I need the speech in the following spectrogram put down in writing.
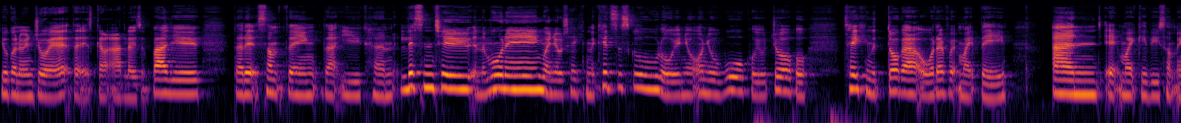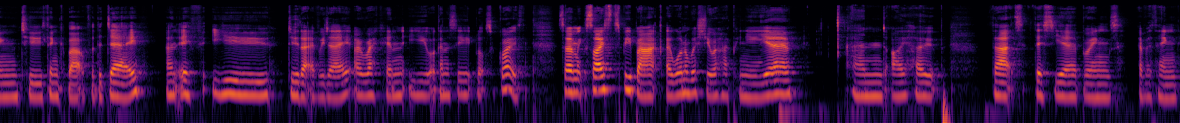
you're going to enjoy it, that it's going to add loads of value, that it's something that you can listen to in the morning when you're taking the kids to school or when you're on your walk or your jog or taking the dog out or whatever it might be. And it might give you something to think about for the day. And if you do that every day, I reckon you are going to see lots of growth. So I'm excited to be back. I want to wish you a happy new year. And I hope that this year brings everything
